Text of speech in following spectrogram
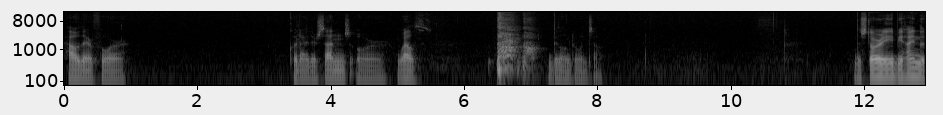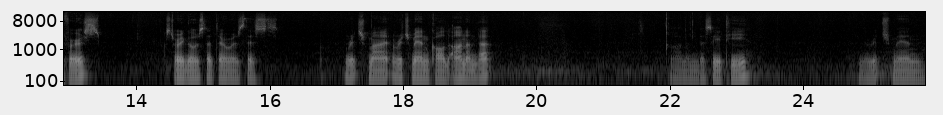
How therefore could either sons or wealth belong to oneself? The story behind the verse, the story goes that there was this rich man, rich man called Ananda, Ananda Sethi, the rich man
